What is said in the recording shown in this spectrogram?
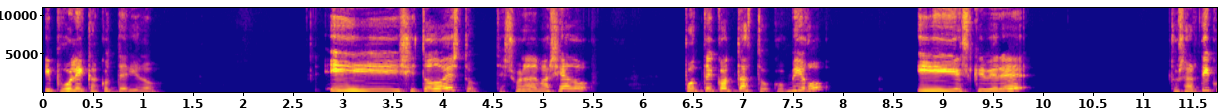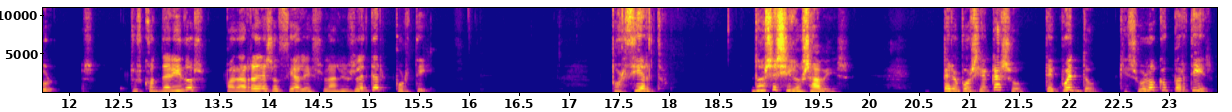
y publica contenido. Y si todo esto te suena demasiado, ponte en contacto conmigo y escribiré tus artículos, tus contenidos para redes sociales, la newsletter por ti. Por cierto, no sé si lo sabes, pero por si acaso te cuento que suelo compartir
